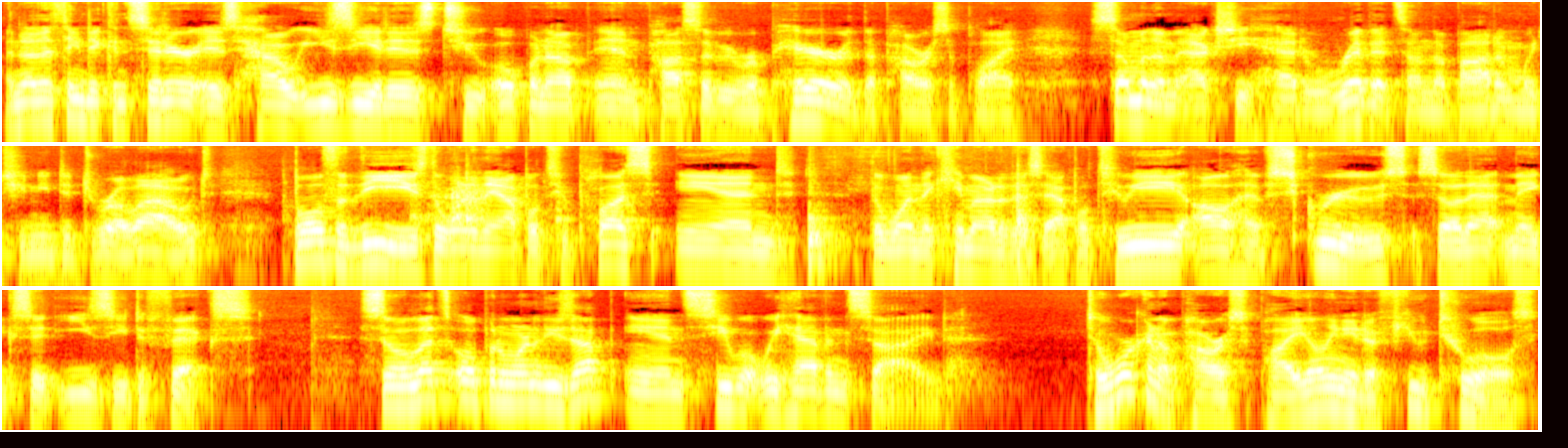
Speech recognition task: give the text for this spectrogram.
Another thing to consider is how easy it is to open up and possibly repair the power supply. Some of them actually had rivets on the bottom which you need to drill out. Both of these, the one in the Apple II Plus and the one that came out of this Apple IIe, all have screws, so that makes it easy to fix. So let's open one of these up and see what we have inside. To work on a power supply, you only need a few tools.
